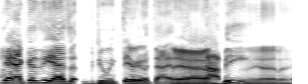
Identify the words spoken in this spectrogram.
Yeah, because he has a doing stereotypes. Yeah. Not me. Yeah.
